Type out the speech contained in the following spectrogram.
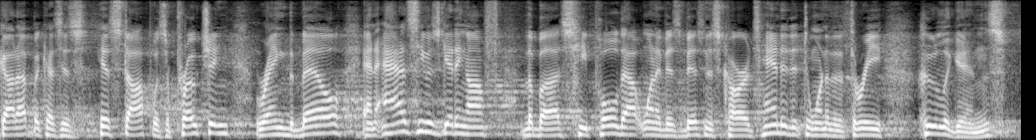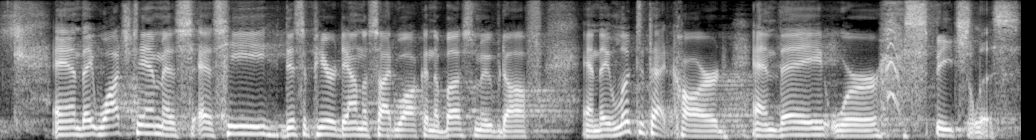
got up because his, his stop was approaching, rang the bell, and as he was getting off the bus, he pulled out one of his business cards, handed it to one of the three hooligans. And they watched him as, as he disappeared down the sidewalk and the bus moved off. And they looked at that card and they were speechless.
